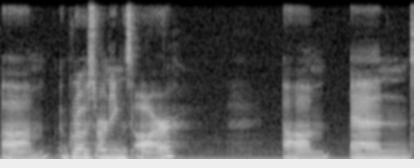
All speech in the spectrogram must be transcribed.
um, gross earnings are. Um, and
